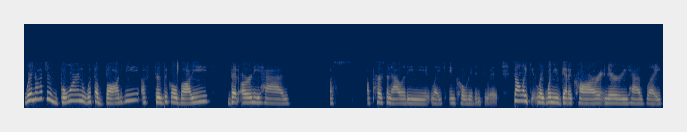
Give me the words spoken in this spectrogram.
we're not just born with a body, a physical body that already has a a personality like encoded into it. It's not like like when you get a car and it already has like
